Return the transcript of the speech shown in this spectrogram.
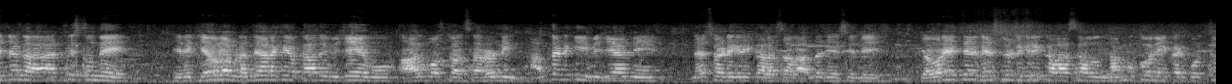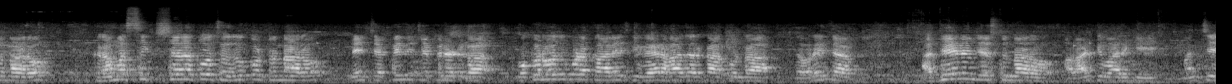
నిజంగా అనిపిస్తుంది ఇది కేవలం నంద్యాలకే కాదు విజయము ఆల్మోస్ట్ ఆ సరౌండింగ్ అంతటికీ ఈ విజయాన్ని నేషనల్ డిగ్రీ కళాశాల అందజేసింది. ఎవరైతే నేషనల్ డిగ్రీ కళాశాలను నమ్ముకొని ఇక్కడికి వస్తున్నారో క్రమశిక్షణతో చదువుకుంటున్నారో నేను చెప్పింది చెప్పినట్టుగా ఒకరోజు కూడా కాలేజీకి వేరే హాజరు కాకుండా ఎవరైతే అధ్యయనం చేస్తున్నారో అలాంటి వారికి మంచి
